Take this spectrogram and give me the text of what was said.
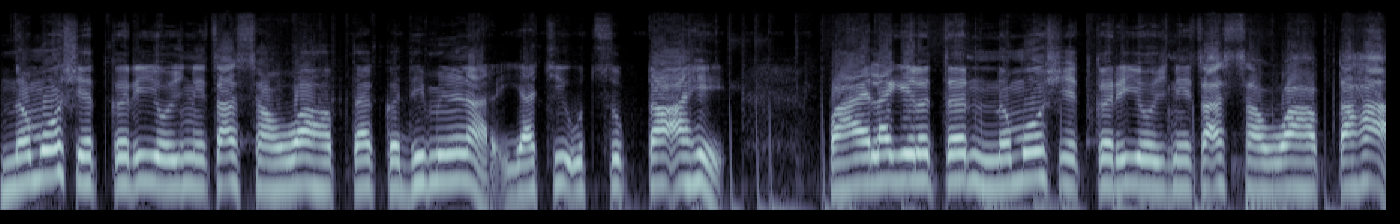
नमो शेतकरी योजनेचा सहावा हप्ता कधी मिळणार याची उत्सुकता आहे. पाहायला गेलं तर नमो शेतकरी योजनेचा सहावा हप्ता हा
